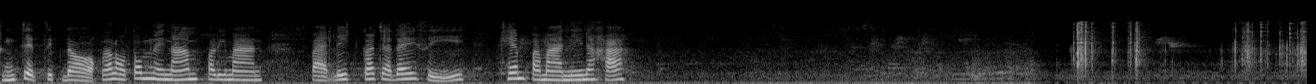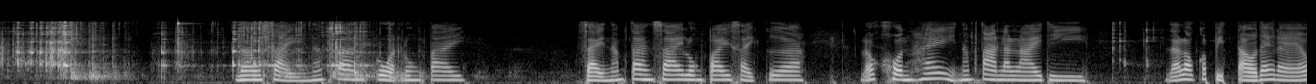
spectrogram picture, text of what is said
60-70 ดอก แล้วเราต้มในน้ำปริมาณ 8 ลิตร ก็จะได้สีเข้มประมาณนี้นะคะเราใส่น้ำตาลกรวดลงไป ใส่น้ำตาลทรายลงไป ใส่เกลือ แล้วคนให้น้ำตาลละลายดี แล้วเราก็ปิดเตาได้แล้ว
